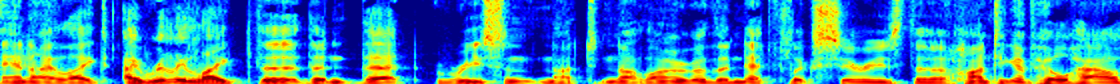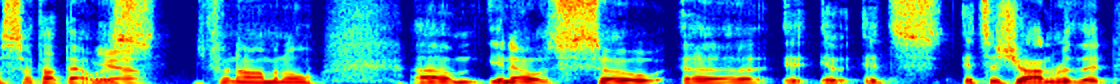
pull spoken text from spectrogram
and I liked I really liked the the that recent not not long ago the Netflix series, The Haunting of Hill House. I thought that was phenomenal. Um, you know, so uh, it, it, it's it's a genre that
